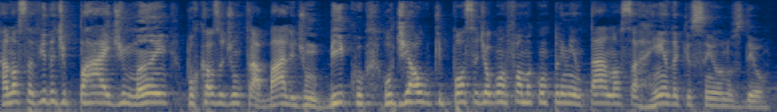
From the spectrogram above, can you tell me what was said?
a nossa vida de pai, de mãe, por causa de um trabalho, de um bico ou de algo que possa de alguma forma complementar a nossa renda que o Senhor nos deu.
